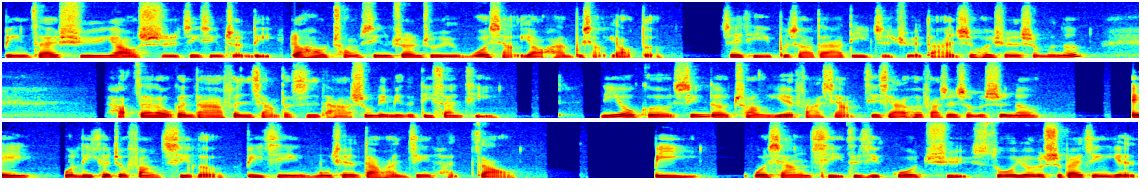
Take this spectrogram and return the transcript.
并在需要时进行整理，然后重新专注于我想要和不想要的。这题不知道大家第一直觉答案是会选什么呢？好，再来我跟大家分享的是他书里面的第三题：你有个新的创业发想，接下来会发生什么事呢？A，我立刻就放弃了，毕竟目前的大环境很糟。B，我想起自己过去所有的失败经验。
